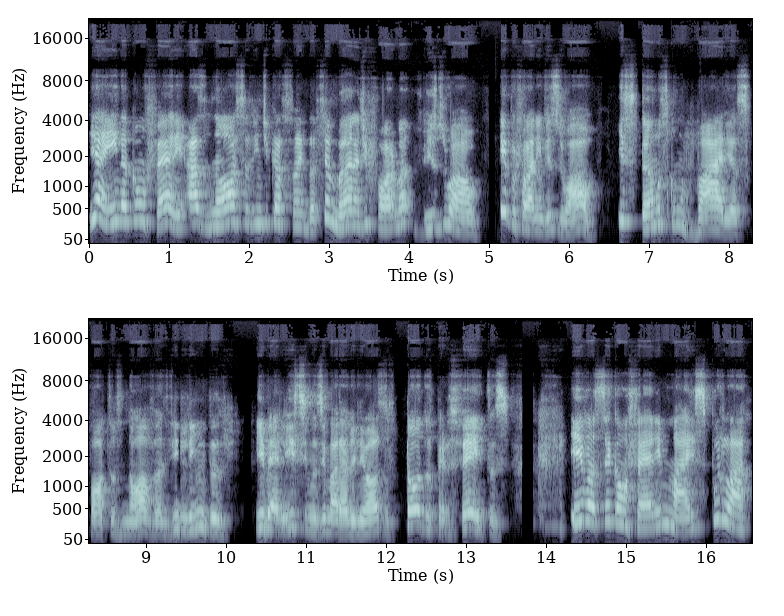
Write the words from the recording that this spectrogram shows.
e ainda confere as nossas indicações da semana de forma visual. E por falar em visual, estamos com várias fotos novas e lindos e belíssimos e maravilhosos, todos perfeitos. E você confere mais por lá,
